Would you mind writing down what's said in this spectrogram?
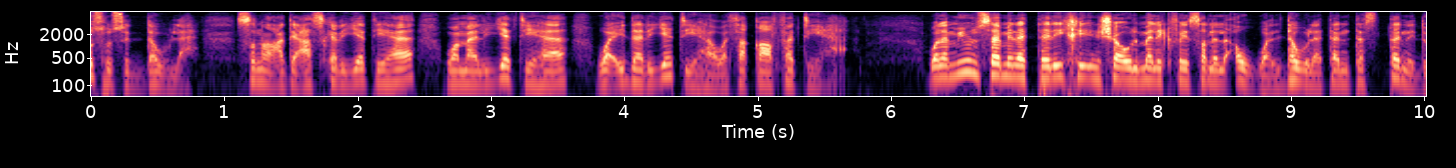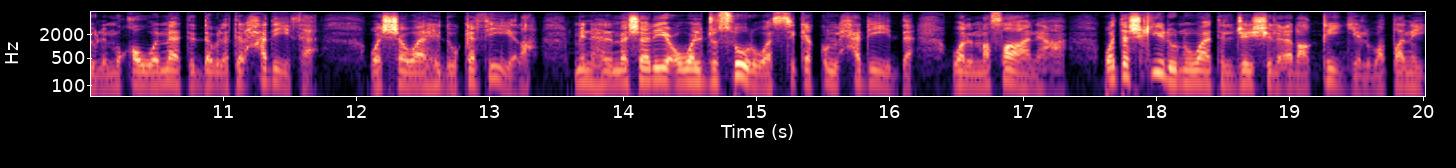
أسس الدولة صناعة عسكريتها وماليتها وإداريتها وثقافتها. ولم ينسى من التاريخ إنشاء الملك فيصل الأول دولة تستند لمقومات الدولة الحديثة والشواهد كثيرة منها المشاريع والجسور والسكك الحديد والمصانع وتشكيل نواة الجيش العراقي الوطني.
